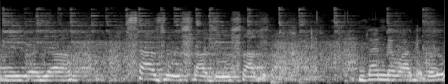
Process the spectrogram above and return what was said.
ಗೀಯಗ. ಸಾಧು ಸಾಧು ಸಾಧು ಧನ್ಯವಾದಗಳು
